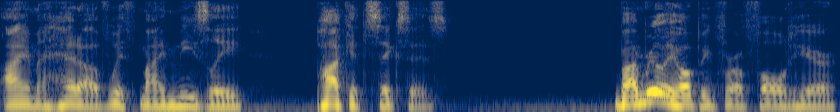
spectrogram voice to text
I am ahead of with my measly pocket sixes. But I'm really hoping for a fold here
